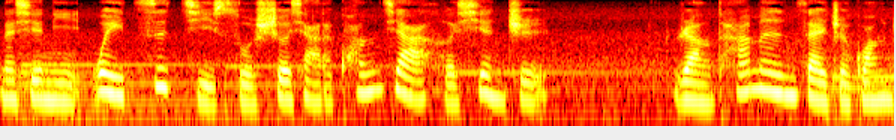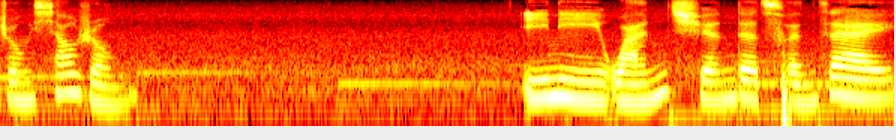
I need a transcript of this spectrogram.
那些你为自己所设下的框架和限制，让他们在这光中消融，以你完全的存在，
